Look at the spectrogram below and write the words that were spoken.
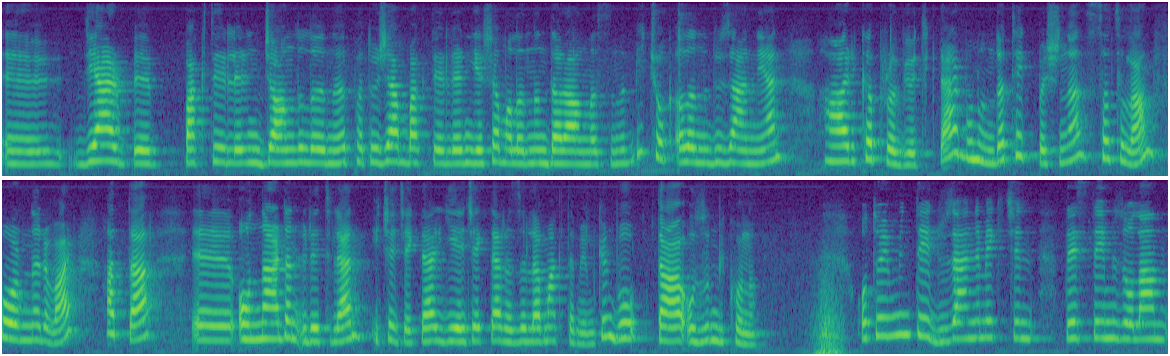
e, diğer e, bakterilerin canlılığını, patojen bakterilerin yaşam alanının daralmasını, birçok alanı düzenleyen harika probiyotikler. Bunun da tek başına satılan formları var. Hatta onlardan üretilen içecekler, yiyecekler hazırlamak da mümkün. Bu daha uzun bir konu. Otoimmüniteyi düzenlemek için desteğimiz olan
